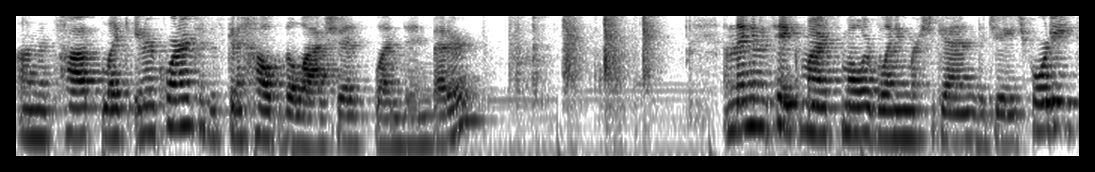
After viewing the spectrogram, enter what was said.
on the top like inner corner because it's gonna help the lashes blend in better. I'm then gonna take my smaller blending brush again, the JH40,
